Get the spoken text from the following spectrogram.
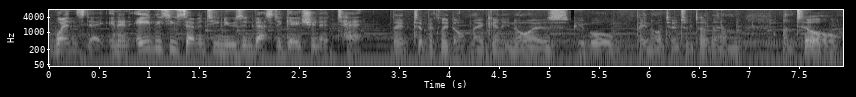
Wednesday in an ABC 17 News investigation at 10. They typically don't make any noise. People pay no attention to them until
